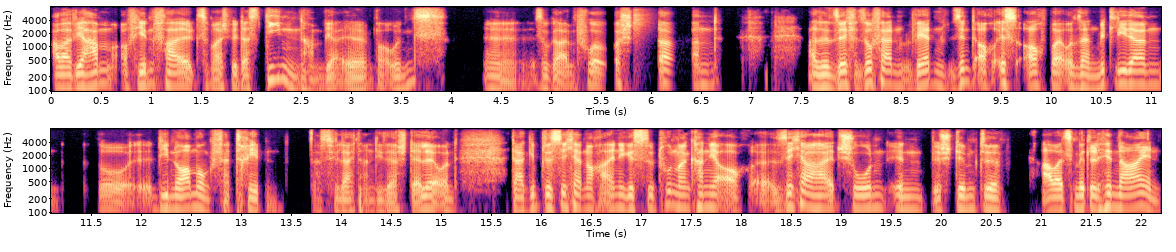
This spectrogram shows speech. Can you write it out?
aber wir haben auf jeden Fall zum Beispiel das DIN haben wir äh, bei uns, äh, sogar im Vorstand. Also insofern werden, sind auch, ist auch bei unseren Mitgliedern so äh, die Normung vertreten. Das vielleicht an dieser Stelle. Und da gibt es sicher noch einiges zu tun. Man kann ja auch äh, Sicherheit schon in bestimmte Arbeitsmittel hinein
